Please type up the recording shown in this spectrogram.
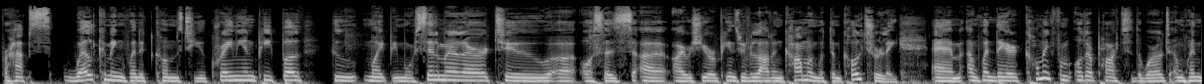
perhaps welcoming when it comes to Ukrainian people who might be more similar to uh, us as uh, Irish Europeans. We have a lot in common with them culturally. Um, and when they're coming from other parts of the world and when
